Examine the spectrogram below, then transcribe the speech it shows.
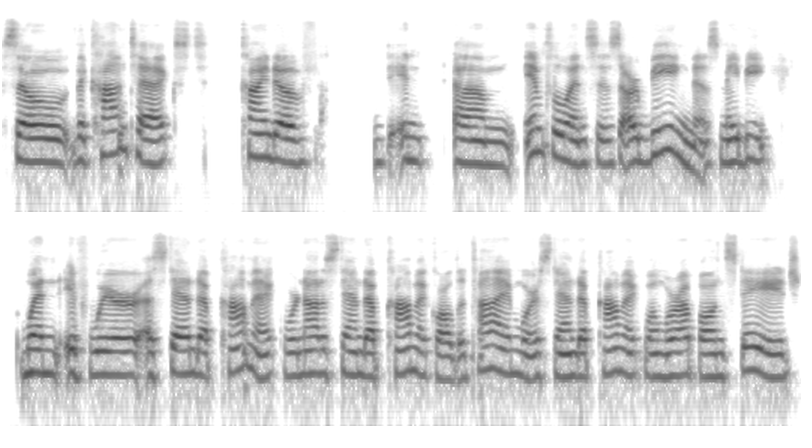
So the context kind of in, um, influences our beingness. Maybe when if we're a stand-up comic, we're not a stand-up comic all the time. We're a stand-up comic when we're up on stage.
